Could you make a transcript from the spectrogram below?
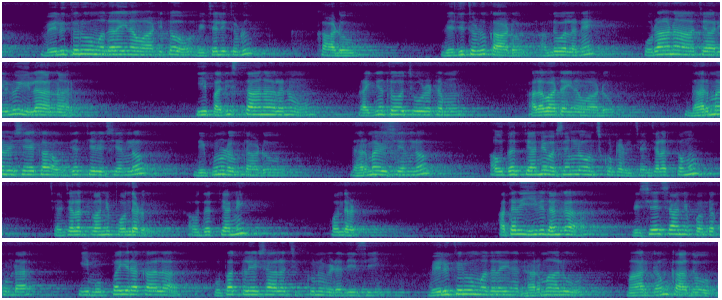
వెలుతురు మొదలైన వాటితో విచలితుడు కాడు వెదితుడు కాడు. అందువల్లనే పురాణ ఆచార్యులు ఇలా అన్నారు. ఈ పది స్థానాలను ప్రజ్ఞతో చూడటము అలవాటైన వాడు ధర్మ విషయక ఔద్యత్య విషయంలో నిపుణుడవుతాడు. ధర్మ విషయంలో ఔదత్యాన్ని వశంలో ఉంచుకుంటాడు. చంచలత్వము చంచలత్వాన్ని పొందడు. ఔదత్యాన్ని పొందడు. అతడు ఈ విధంగా విశేషాన్ని పొందకుండా ఈ ముప్పై రకాల ఉపక్లేశాల చిక్కును విడదీసి వెలుతురు మొదలైన ధర్మాలు మార్గం కాదు.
